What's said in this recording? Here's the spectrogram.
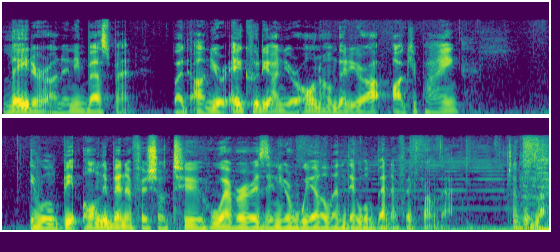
later on an investment. But on your equity, on your own home that you're occupying, it will be only beneficial to whoever is in your will and they will benefit from that. So good luck.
